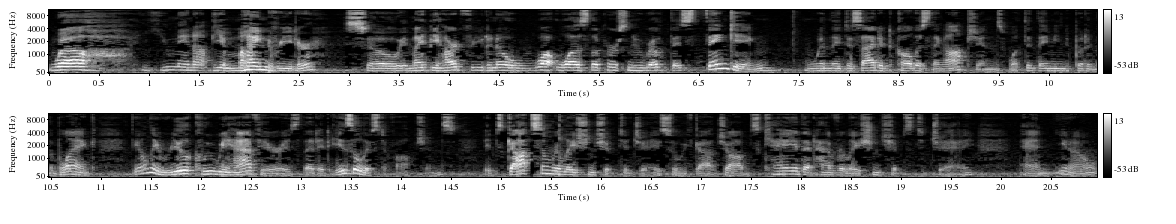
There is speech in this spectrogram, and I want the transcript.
Well, you may not be a mind reader, so it might be hard for you to know what was the person who wrote this thinking when they decided to call this thing options, what did they mean to put in the blank? The only real clue we have here is that it is a list of options. It's got some relationship to J, so we've got jobs K that have relationships to J. And, you know,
